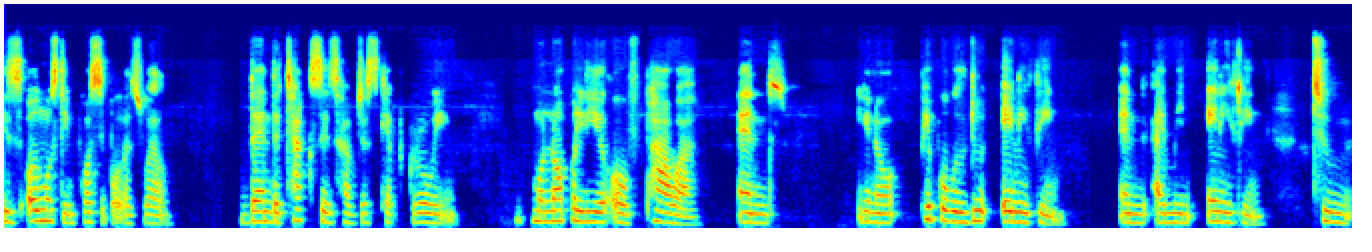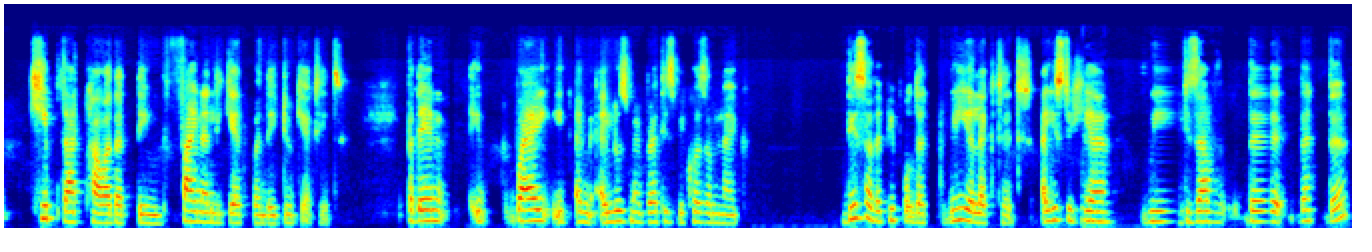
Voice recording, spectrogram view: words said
is almost impossible as well. Then the taxes have just kept growing, monopoly of power, and you know people will do anything and I mean anything, to keep that power that they finally get when they do get it. But then, it, why it, I, mean, I, lose my breath is because I'm like, these are the people that we elected. I used to hear we deserve the that the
